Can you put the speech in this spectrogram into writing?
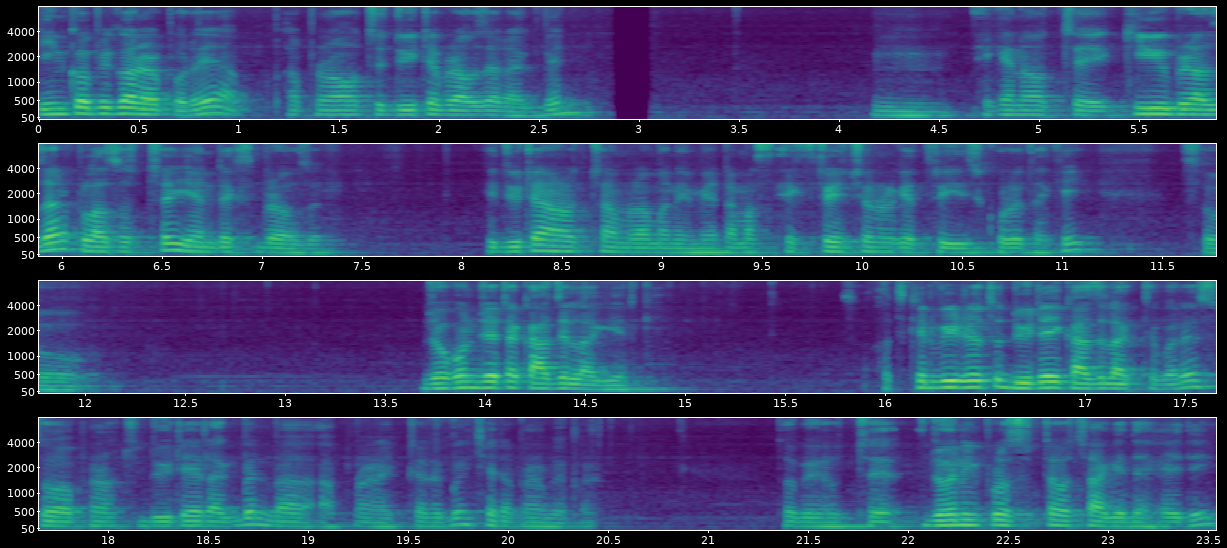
লিঙ্ক কপি করার পরে আপ- আপনারা হচ্ছে দুইটা ব্রাউজার রাখবেন। এখানে হচ্ছে কিউই ব্রাউজার প্লাস হচ্ছে ইয়ান্ডেক্স ব্রাউজার এই দুইটা হচ্ছে আমরা মানে মেটামাস্ক এক্সটেনশনের ক্ষেত্রে ইউজ করে থাকি। সো যখন যেটা কাজে লাগে আর কি। আজকের ভিডিওতে দুইটাই কাজে লাগতে পারে। সো আপনারা হচ্ছে দুইটাই রাখবেন বা আপনারা একটা রাখবেন, সেটা আপনার ব্যাপার। তবে হচ্ছে জয়নিং প্রসেসটা হচ্ছে আগে দেখাই দিই।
